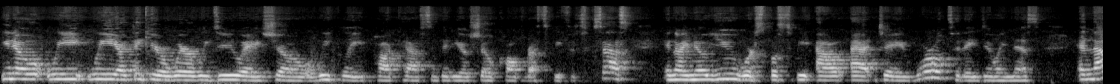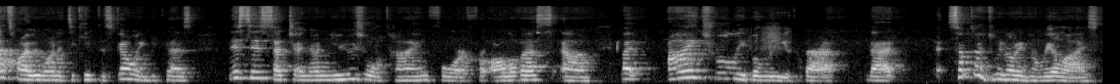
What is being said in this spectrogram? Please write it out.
You know, we we I think you're aware we do a show, a weekly podcast and video show called Recipe for Success. And I know you were supposed to be out at JA World today doing this. And that's why we wanted to keep this going because this is such an unusual time for for all of us. Um, but I truly believe that that sometimes we don't even realize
